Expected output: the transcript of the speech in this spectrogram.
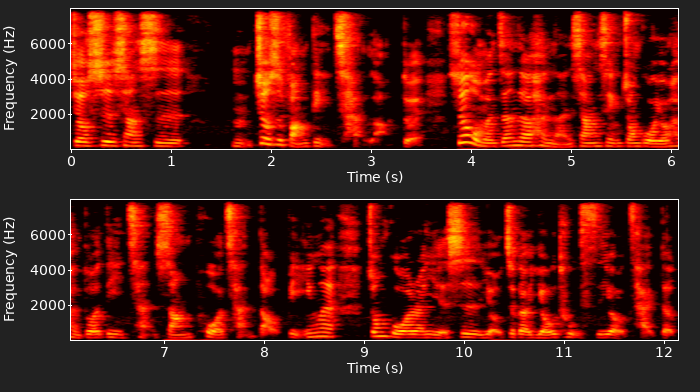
就是像是，嗯，就是房地产啦，对，所以我们真的很难相信中国有很多地产商破产倒闭，因为中国人也是有这个有土斯有财的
